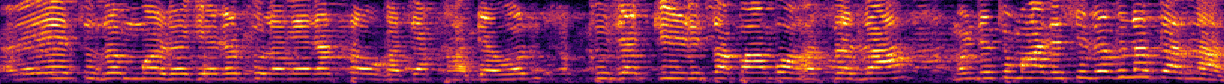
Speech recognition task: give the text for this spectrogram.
अरे तुझं मड गेलं तुला नेला चौघाच्या खांद्यावर. तुझ्या किडीचा बांबू हसडला म्हणजे तू माझ्याशी लग्न करणार.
